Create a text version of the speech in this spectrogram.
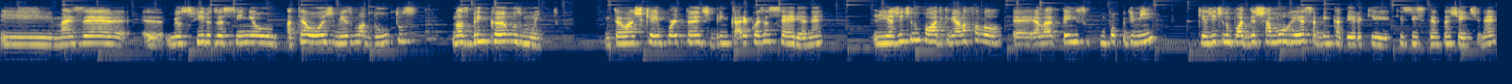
E, mas é, é, meus filhos, assim, eu até hoje, mesmo adultos, nós brincamos muito. Então, eu acho que é importante, brincar é coisa séria, né? E a gente não pode, que nem ela falou, é, ela tem isso um pouco de mim, que a gente não pode deixar morrer essa brincadeira que, que existe dentro da gente, né?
